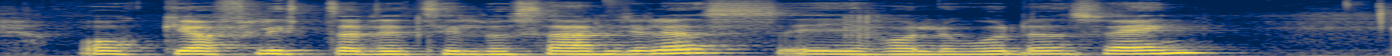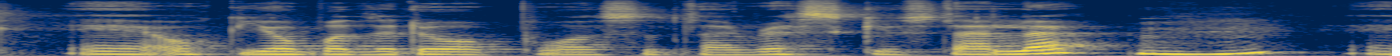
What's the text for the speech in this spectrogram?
och jag flyttade till Los Angeles i Hollywood en sväng. Eh, och jobbade då på ett sånt där rescue-ställe. Eh,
